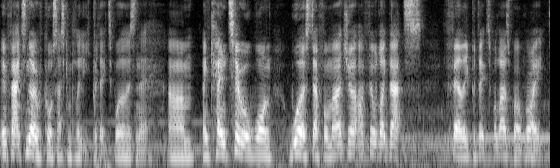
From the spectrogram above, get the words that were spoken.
In fact, no, of course, that's completely predictable, isn't it? Um, and Ken Tyrrell won Worst F1 Manager. I feel like that's fairly predictable as well, right?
